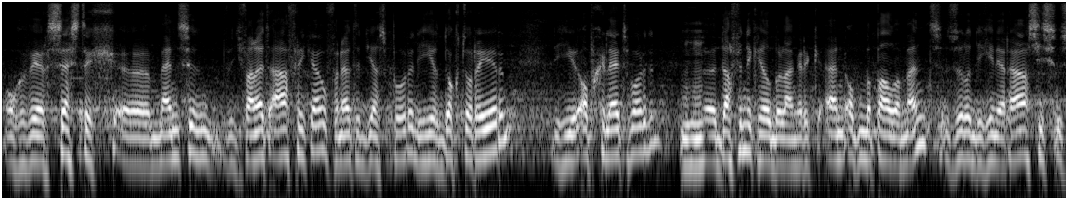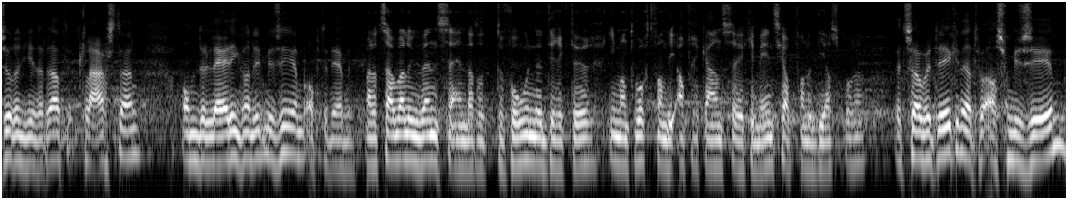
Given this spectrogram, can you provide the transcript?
ongeveer 60 uh, mensen vanuit Afrika of vanuit de diaspora die hier doctoreren, die hier opgeleid worden. Mm -hmm. uh, dat vind ik heel belangrijk. En op een bepaald moment zullen die generaties zullen die inderdaad klaarstaan om de leiding van dit museum op te nemen. Maar dat zou wel uw wens zijn, dat het de volgende directeur iemand wordt van die Afrikaanse gemeenschap van de diaspora? Het zou betekenen dat we als museum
